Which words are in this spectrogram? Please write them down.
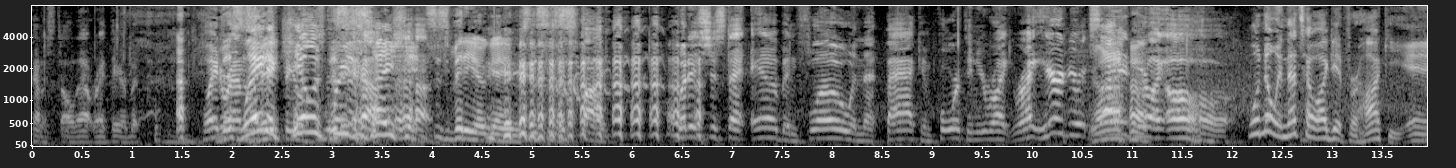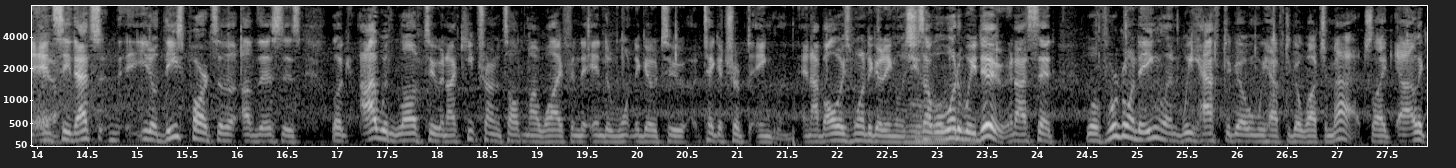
kind of stalled out right there, but played This around. Way to kill his presentation. This is video games. This is It's fine. but it's just that ebb and flow and that back and forth, and you're like right here, and you're excited, and you're like, oh, Well, no, and that's how I get for hockey. And, and see, that's you know these parts of, the, of this is look. I would love to, and I keep trying to talk to my wife into into wanting to go to take a trip to England. And I've always wanted to go to England. She's like, "Well, what do we do?" And I said, "Well, if we're going to England, we have to go and we have to go watch a match. Like, uh, like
